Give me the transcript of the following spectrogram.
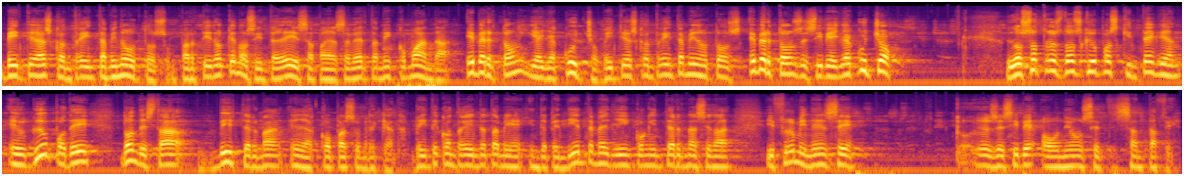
20 horas con 30 minutos. Un partido que nos interesa para saber también cómo anda. Everton y Ayacucho, 20 horas con 30 minutos. Everton recibe a Ayacucho. Los otros dos grupos que integran el grupo D, donde está Bitterman en la Copa Sudamericana. 20 con 30 también, Independiente Medellín con Internacional y Fluminense recibe a Unión Santa Fe.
